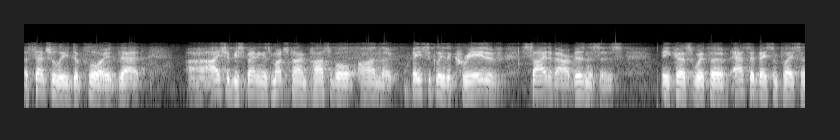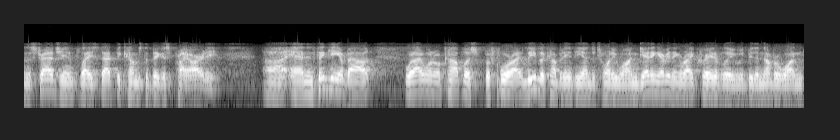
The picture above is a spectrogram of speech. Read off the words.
essentially deployed, that I should be spending as much time possible on the basically the creative side of our businesses because with the asset base in place and the strategy in place, that becomes the biggest priority. Uh, and in thinking about what I want to accomplish before I leave the company at the end of 21, getting everything right creatively would be the number one,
